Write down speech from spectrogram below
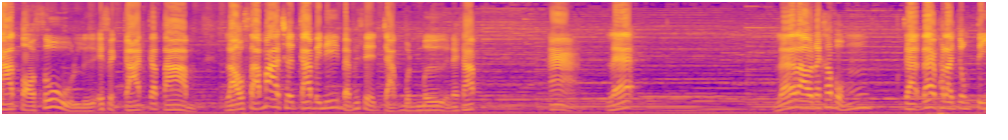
การต่อสู้หรือเอฟเฟกต์การ์ดก็ตาม เราสามารถเชิญการ์ดใบนี้แบบพิเศษจากบนมือนะครับอ่าและ และเรานะครับผมจะได้พลังโจมตี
